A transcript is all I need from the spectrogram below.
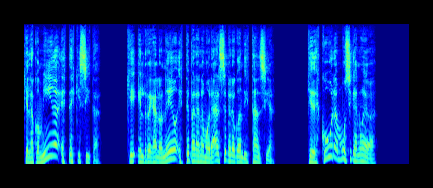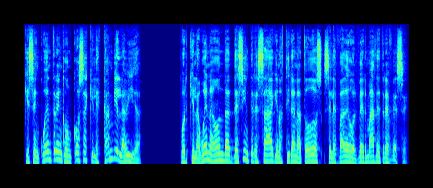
Que la comida esté exquisita. Que el regaloneo esté para enamorarse pero con distancia. Que descubran música nueva. Que se encuentren con cosas que les cambien la vida porque la buena onda desinteresada que nos tiran a todos se les va a devolver más de tres veces.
